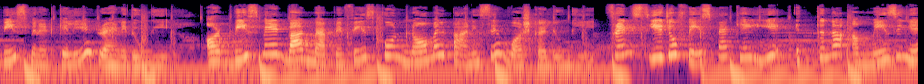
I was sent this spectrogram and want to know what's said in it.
20 मिनट के लिए रहने दूँगी। और 20 मिनट बाद मैं अपने फेस को नॉर्मल पानी से वॉश कर लूँगी। फ्रेंड्स ये जो फेस पैक है, ये इतना अमेजिंग है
